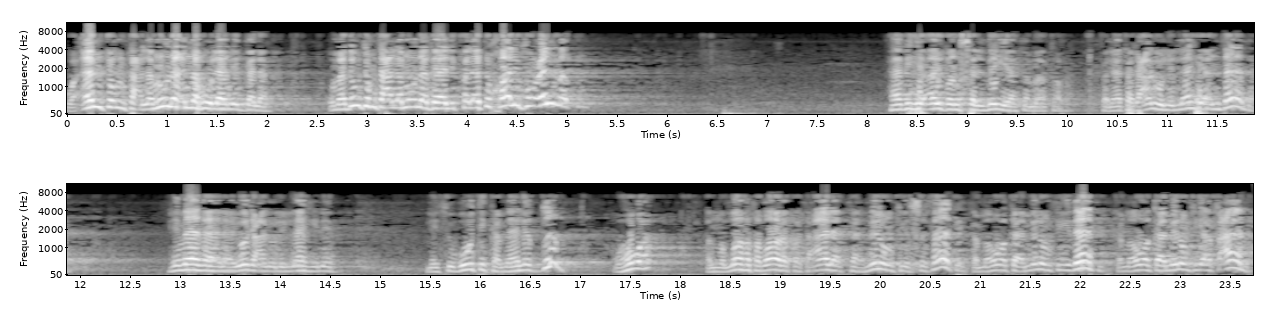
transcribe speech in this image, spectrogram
وأنتم تعلمون أنه لا ند له. وما دمتم تعلمون ذلك فلا تخالفوا علمكم. هذه أيضا سلبية كما ترى. فلا تجعلوا لله أندادا. لماذا لا يجعل لله ند؟ لثبوت كمال الضد وهو أن الله تبارك وتعالى كامل في صفاته كما هو كامل في ذاته كما هو كامل في أفعاله.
